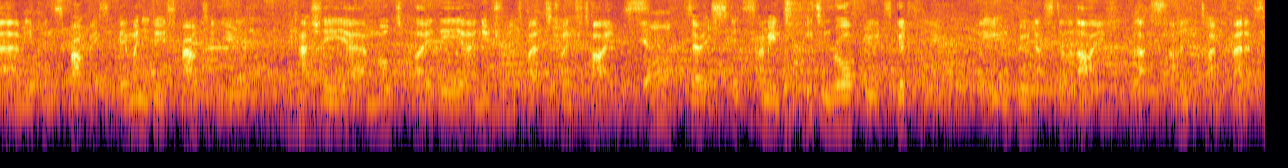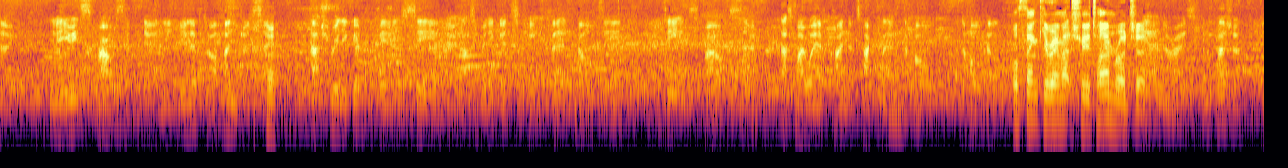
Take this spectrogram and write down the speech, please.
Um, you can sprout basically, and when you do sprouting, you you can actually uh, multiply the uh, nutrients by up to 20 times. Oh. So it's it's I mean eating raw food is good for you, but eating food that's still alive, well, that's 100 times better. So you know you eat sprouts every day and you, you live to 100. So that's really good for sea. You know that's really good to keep fit and healthy. to Eating sprouts, so that's my way of kind of tackling the whole the whole health. Well, thank you very much for your time, Roger. Yeah, no worries. It's been a pleasure.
